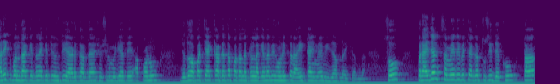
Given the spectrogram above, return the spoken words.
ਹਰ ਇੱਕ ਬੰਦਾ ਕਿਤੇ ਨਾ ਕਿਤੇ ਉਸ ਦੀ ਐਡ ਕਰਦਾ ਹੈ ਸੋਸ਼ਲ ਮੀਡੀਆ ਤੇ, ਆਪਾਂ ਨੂੰ ਜਦੋਂ ਆਪਾਂ ਚੈੱਕ ਕਰਦੇ ਤਾਂ ਪਤਾ ਲੱਗਣ ਲੱਗ ਜਾਂਦਾ ਵੀ ਹੁਣ ਇੱਕ ਰਾਈਟ ਟਾਈਮ ਹੈ ਵੀਜ਼ਾ ਅਪਲਾਈ ਕਰਨ ਦਾ। ਸੋ ਪ੍ਰੈਜ਼ੈਂਟ ਸਮੇਂ ਦੇ ਵਿੱਚ ਅਗਰ ਤੁਸੀਂ ਦੇਖੋ ਤਾਂ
